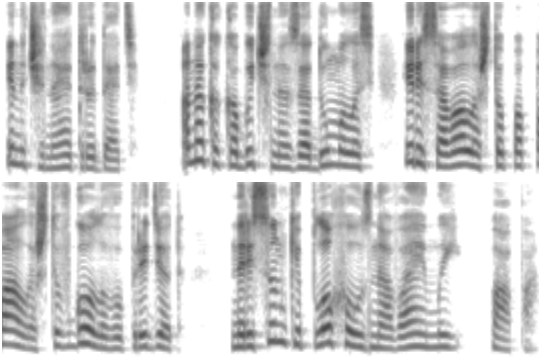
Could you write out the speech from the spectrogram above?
и начинает рыдать. Она, как обычно, задумалась и рисовала, что попало, что в голову придет. На рисунке плохо узнаваемый папа.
